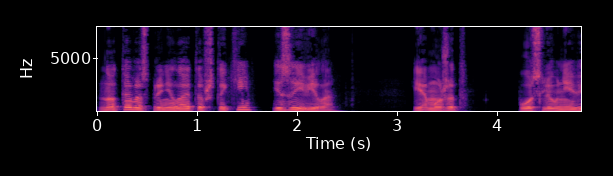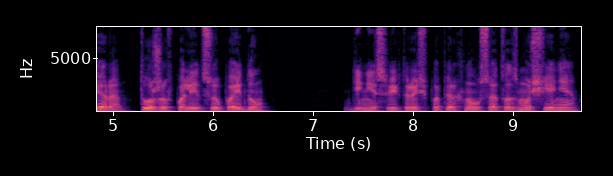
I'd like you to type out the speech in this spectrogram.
но та восприняла это в штыки и заявила. «Я, может, после универа тоже в полицию пойду». Денис Викторович поперхнулся от возмущения,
